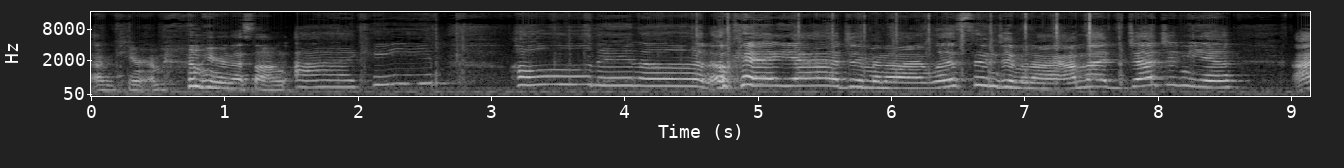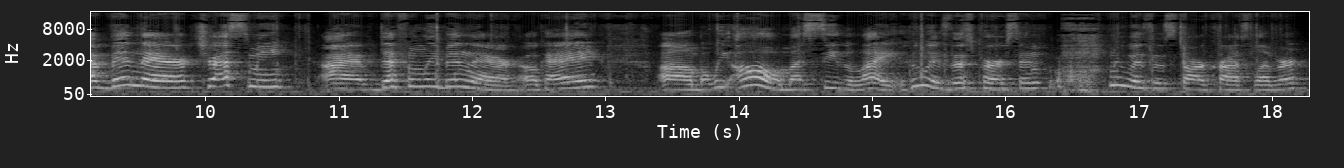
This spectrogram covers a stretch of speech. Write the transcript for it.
I'm, hearing, I'm, hearing that song, I keep holding on. Okay, yeah, Gemini. Listen, Gemini, I'm not judging you. I've been there. Trust me. I've definitely been there, okay? Um, but we all must see the light. Who is this person? Who is this star-crossed lover?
